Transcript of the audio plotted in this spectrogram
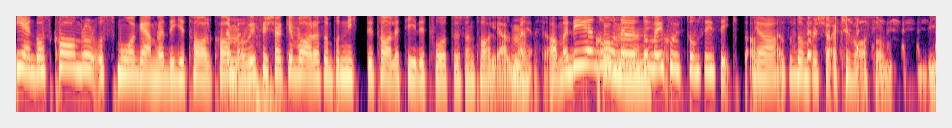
engångskameror och små gamla digitalkameror. Nej, men- Vi försöker vara som på 90-talet, tidigt 2000-tal i allmänhet. Ja, men det är ändå, hon, de har ju sjukdomsinsikt. Då. Ja. Alltså, de försöker vara som vi.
